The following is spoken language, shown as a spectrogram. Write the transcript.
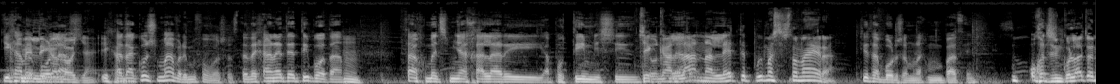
Και είχαμε με λίγα πολλά. λόγια. Θα Είχαμε. τα ακούσουμε αύριο, μην φοβόσαστε. Δεν χάνετε τίποτα. Θα έχουμε έτσι μια χαλαρή αποτίμηση. Και των καλά ημερών. να λέτε που είμαστε στον αέρα. Τι θα μπορούσαμε να έχουμε πάθει; Ο Χατζης Νικολάου ήταν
